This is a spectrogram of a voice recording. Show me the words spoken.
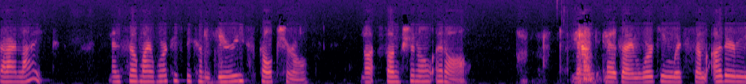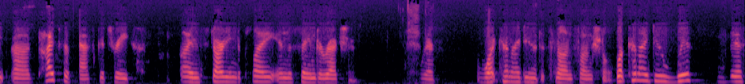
that I liked. And so my work has become very sculptural, not functional at all. And as I'm working with some other uh, types of basketry, I'm starting to play in the same direction with what can I do that's non functional? What can I do with this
